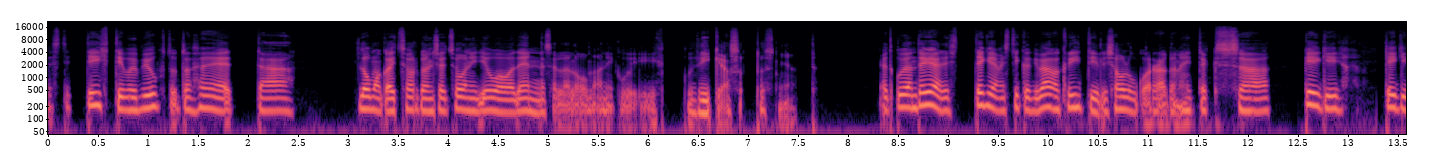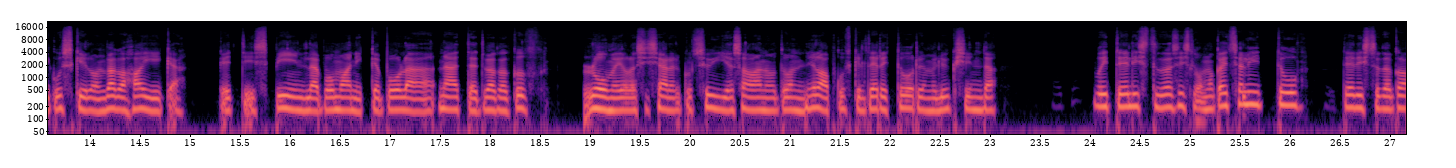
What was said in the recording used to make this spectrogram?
hästi tihti võib juhtuda see, et äh, loomakaitseorganisatsioonid jõuavad enne selle loomani kui, kui riigiasutus, nii et. Et kui on tegelist, tegemist ikkagi väga kriitilise olukorraga, näiteks äh, keegi, keegi kuskil on väga haige, ketis piinleb, omanikke pole, näete, et väga kõhn, loom ei ole siis järelikult süüa saanud, on, elab kuskil territooriumil üksinda, võite helistada siis Loomakaitse Liitu, helistada ka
